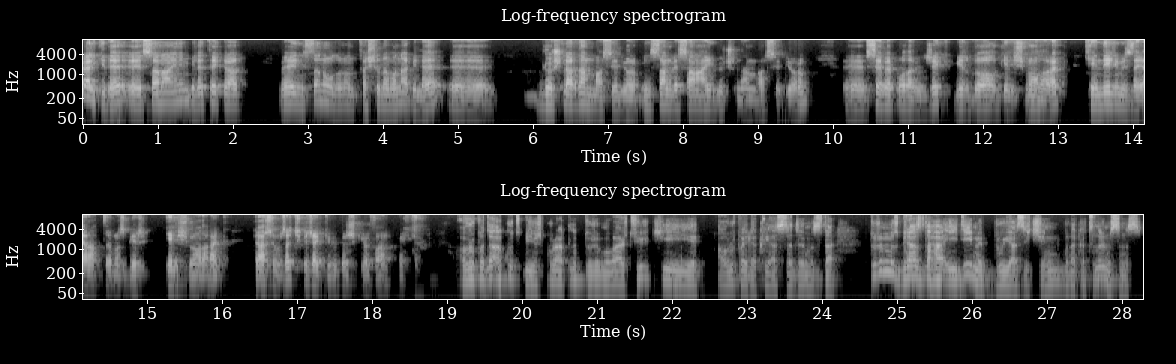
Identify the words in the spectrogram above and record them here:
Belki de e, sanayinin bile tekrar ve insanoğlunun taşınımına bile e, göçlerden bahsediyorum. İnsan ve sanayi göçünden bahsediyorum. E, sebep olabilecek bir doğal gelişme olarak kendi elimizde yarattığımız bir gelişme olarak karşımıza çıkacak gibi gözüküyor Faruk Bey. Avrupa'da akut bir kuraklık durumu var. Türkiye'yi Avrupa ile kıyasladığımızda durumumuz biraz daha iyi değil mi bu yaz için? Buna katılır mısınız?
